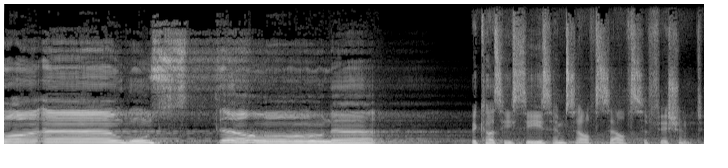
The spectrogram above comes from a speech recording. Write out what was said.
رآه استغنى because he sees himself self sufficient.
